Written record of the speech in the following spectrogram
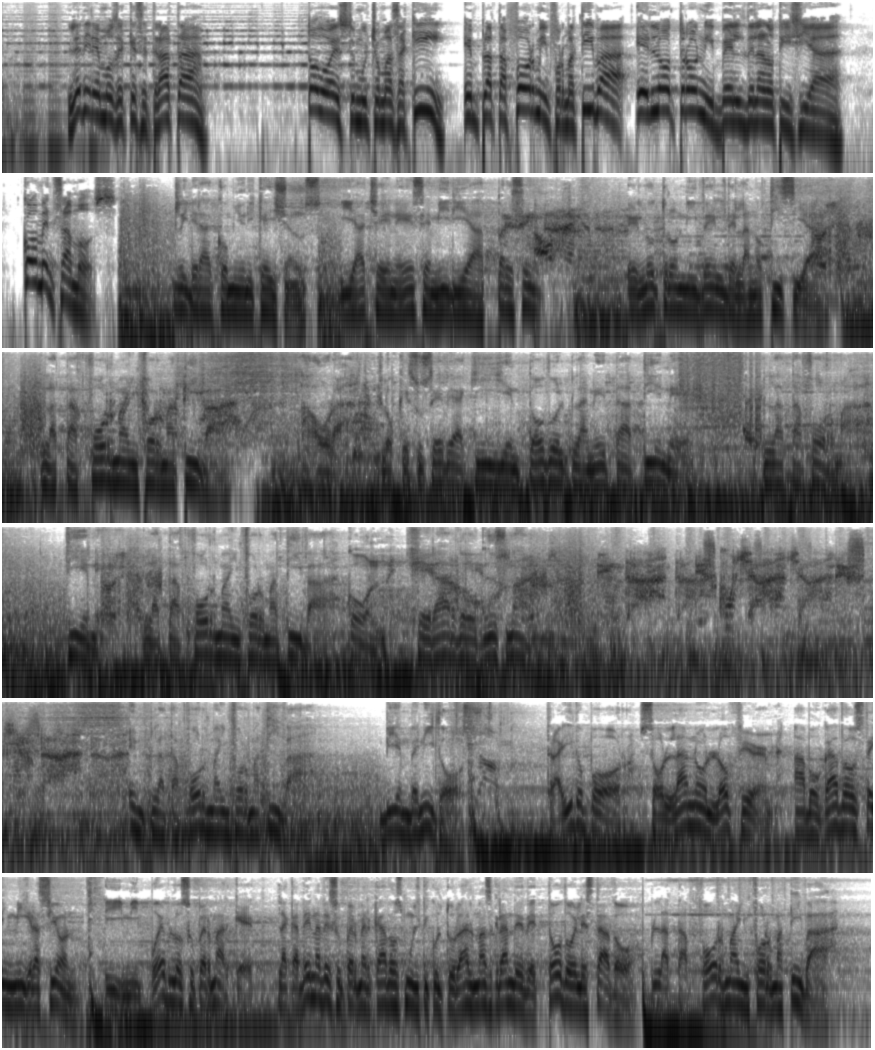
Le diremos de qué se trata. Todo esto y mucho más aquí, en plataforma informativa El otro nivel de la noticia. Comenzamos. Rivera Communications y HNS Media presenta El otro nivel de la noticia. Plataforma informativa. Ahora, lo que sucede aquí y en todo el planeta tiene plataforma. Tiene plataforma informativa con Gerardo Guzmán. Entra, escucha, despierta. En plataforma informativa. Bienvenidos. Traído por Solano Law Firm, abogados de inmigración y Mi Pueblo Supermarket, la cadena de supermercados multicultural más grande de todo el estado. Plataforma informativa.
